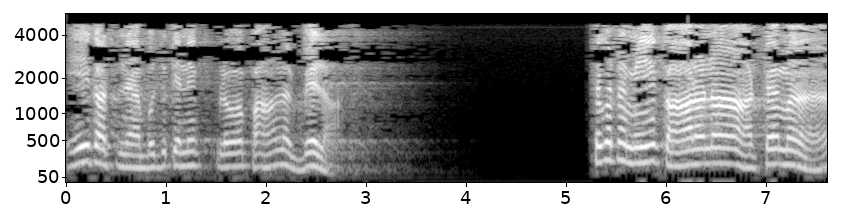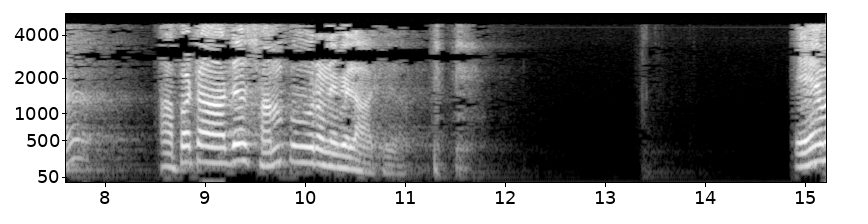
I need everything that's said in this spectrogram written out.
ඒකත් නෑ බුදු කෙනෙක් ලොව පහළ වෙලා. එතකොට මේ කාරණා අටම අපට අද සම්පූර්ණ වෙලා කියලා. එහෙම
